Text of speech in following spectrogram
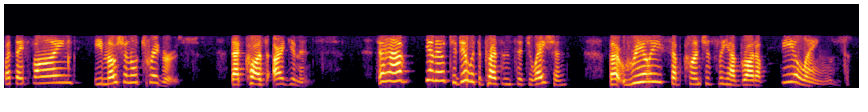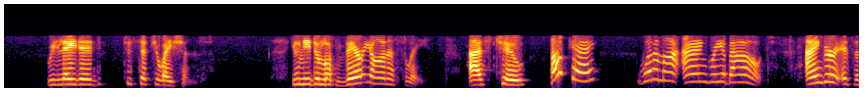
but they find emotional triggers that cause arguments that have, you know, to do with the present situation, but really subconsciously have brought up feelings related to situations. You need to look very honestly as to, okay, what am I angry about? Anger is a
